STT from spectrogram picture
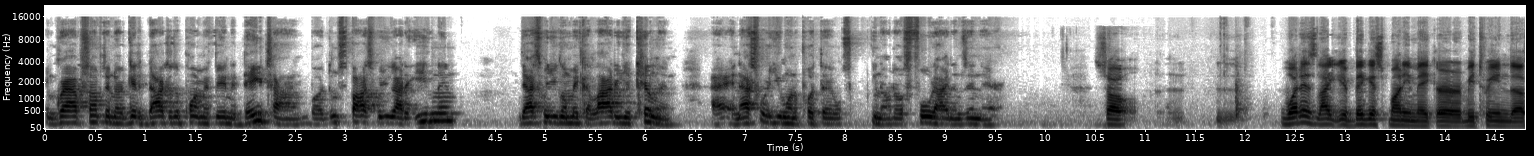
and grab something or get a doctor's appointment if they're in the daytime. But them spots where you got an evening, that's where you're gonna make a lot of your killing, and that's where you want to put those you know those food items in there. So what is like your biggest money maker between the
